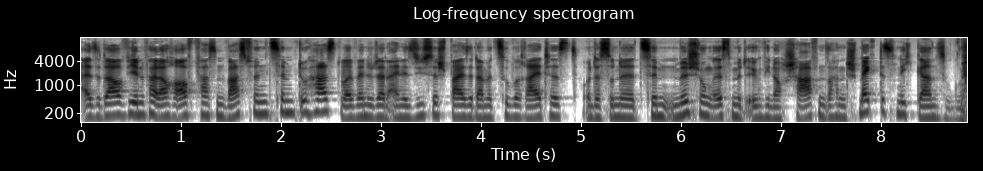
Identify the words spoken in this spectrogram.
Also da auf jeden jeden Fall auch aufpassen, was für ein Zimt du hast, weil wenn du dann eine süße Speise damit zubereitest und das so eine Zimtmischung ist mit irgendwie noch scharfen Sachen, schmeckt es nicht ganz so gut.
